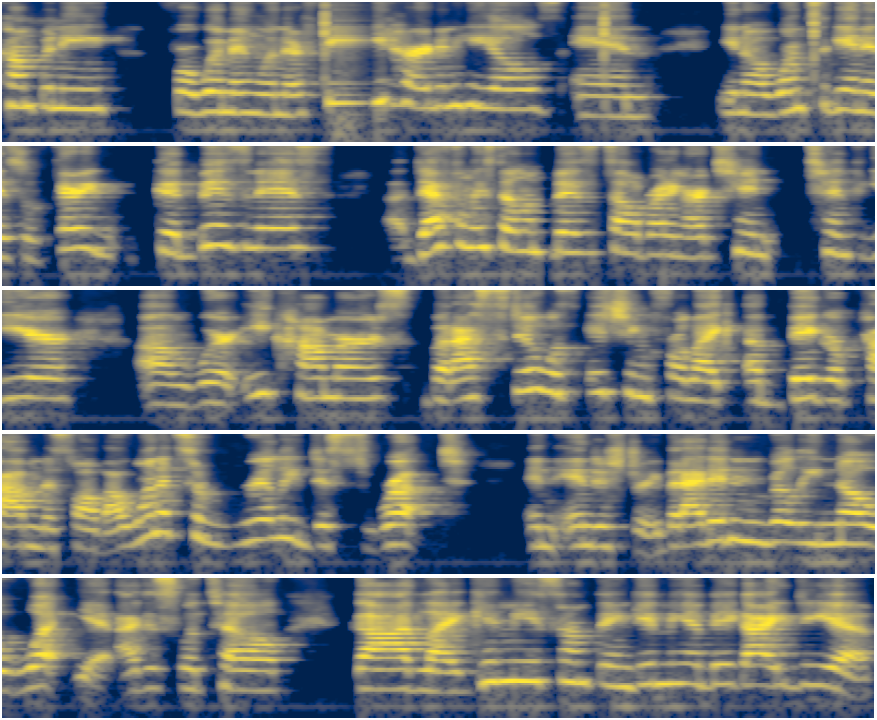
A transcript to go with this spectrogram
company for women when their feet hurt in heels. And, you know, once again, it's a very good business. Uh, definitely still in business, celebrating our 10, 10th year. Um, we're e-commerce, but I still was itching for like a bigger problem to solve. I wanted to really disrupt an industry, but I didn't really know what yet. I just would tell God, like, give me something, give me a big idea.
